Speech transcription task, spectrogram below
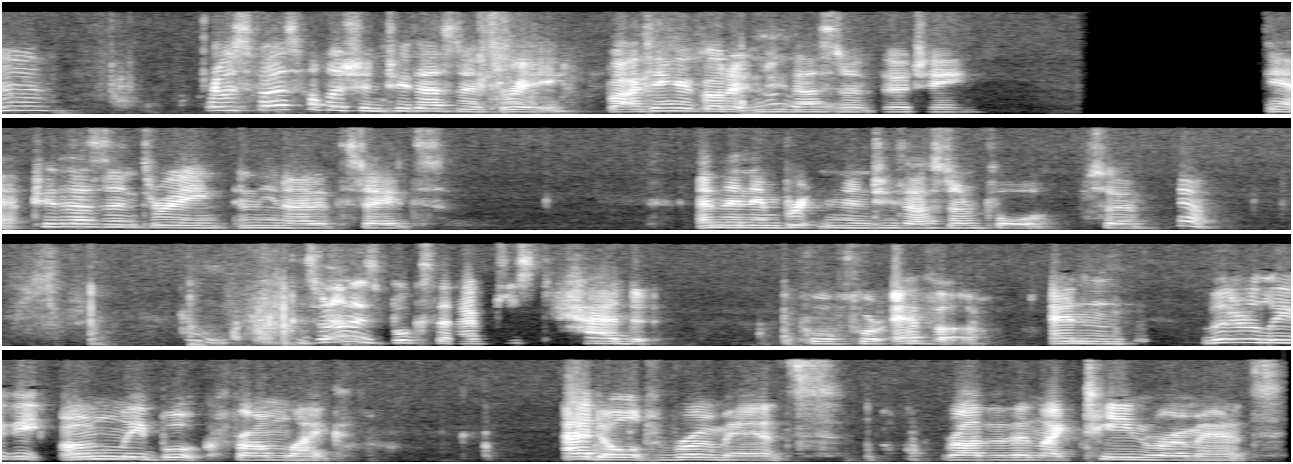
Mm. It was first published in 2003, but I think I got it in Oh, okay. 2013. Yeah, 2003 in the United States, and then in Britain in 2004. So yeah, hmm, it's one of those books that I've just had for forever, and literally the only book from like adult romance rather than like teen romance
